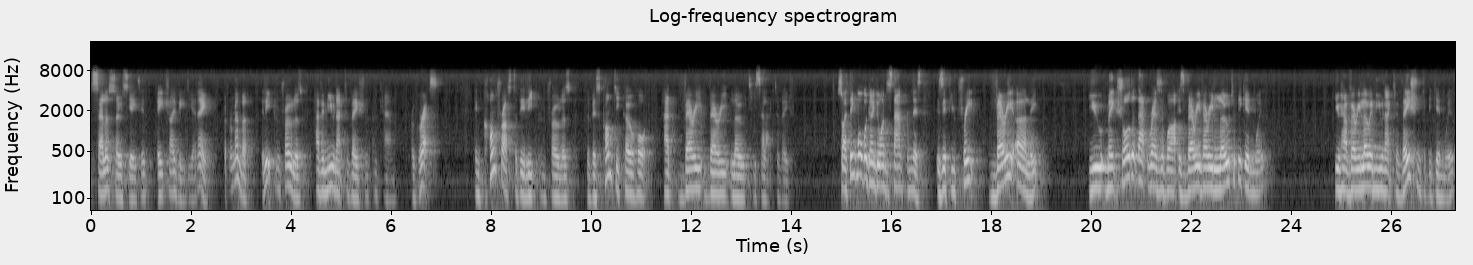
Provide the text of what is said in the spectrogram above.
cell-associated HIV DNA. But remember, elite controllers have immune activation and can progress. In contrast to the elite controllers, the Visconti cohort had very, very low T cell activation. So I think what we're going to understand from this is if you treat very early, you make sure that that reservoir is very, very low to begin with. You have very low immune activation to begin with.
